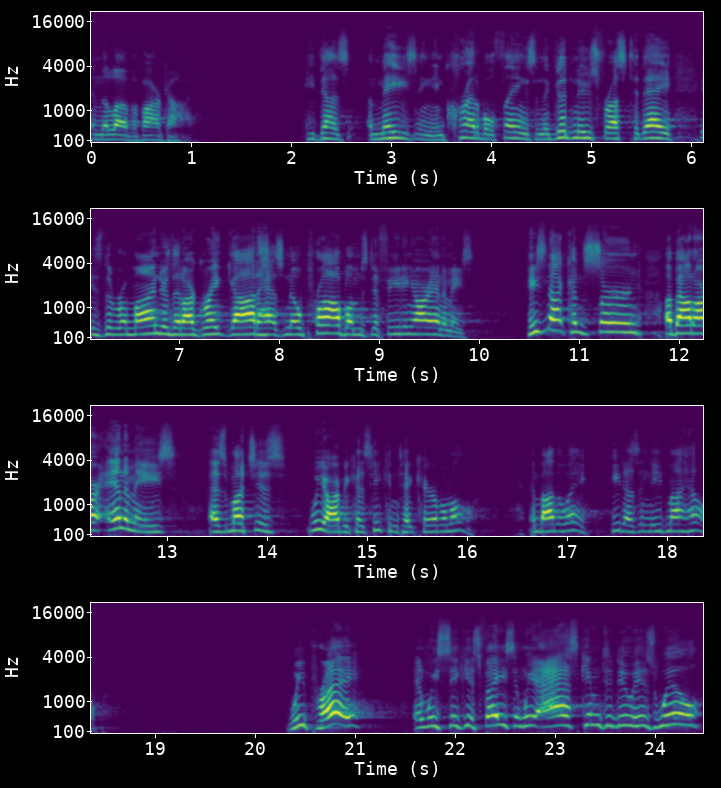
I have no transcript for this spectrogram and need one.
and the love of our God. He does amazing, incredible things. And the good news for us today is the reminder that our great God has no problems defeating our enemies. He's not concerned about our enemies as much as we are because He can take care of them all. And by the way, He doesn't need my help. We pray and we seek His face and we ask Him to do His will.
